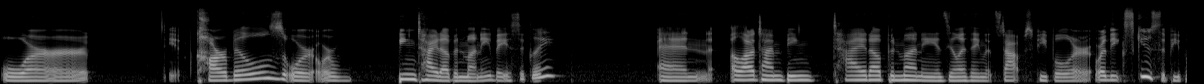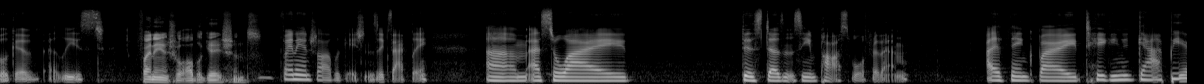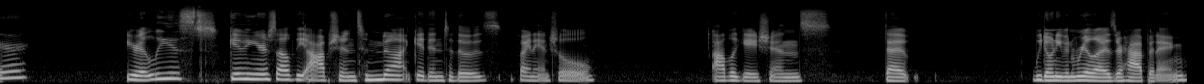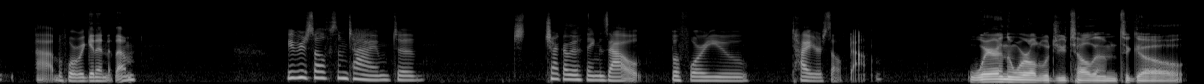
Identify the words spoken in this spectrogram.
or car bills or or being tied up in money basically and a lot of time being tied up in money is the only thing that stops people or or the excuse that people give at least. Financial obligations. Financial obligations exactly. Um, as to why this doesn't seem possible for them. I think by taking a gap year you're at least giving yourself the option to not get into those financial obligations that we don't even realize are happening uh, before we get into them. Give yourself some time to ch- check other things out before you tie yourself down. Where in the world would you tell them to go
